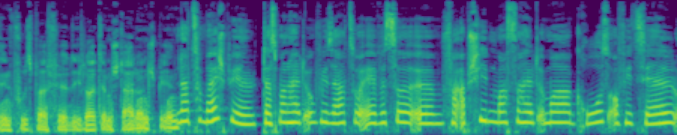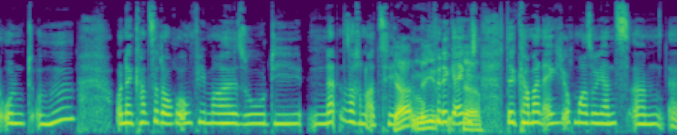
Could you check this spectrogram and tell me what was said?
den Fußball für die Leute im Stadion spielen? Na, zum Beispiel, dass man halt irgendwie sagt, so, ey, wisse, äh, verabschieden machst du halt immer groß, offiziell und mhm, und dann kannst du da auch irgendwie mal so die netten Sachen erzählen. Ja, nee, Finde ich eigentlich, ja- das kann man eigentlich auch mal so ganz ähm, äh,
